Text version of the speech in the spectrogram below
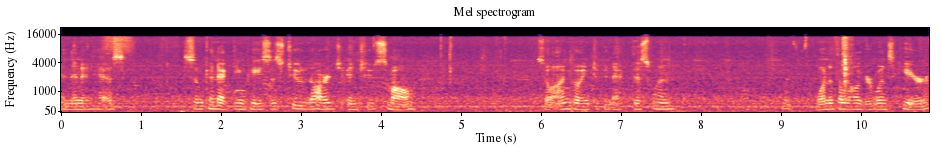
And then it has some connecting pieces, too large and too small. So I'm going to connect this one with one of the longer ones here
